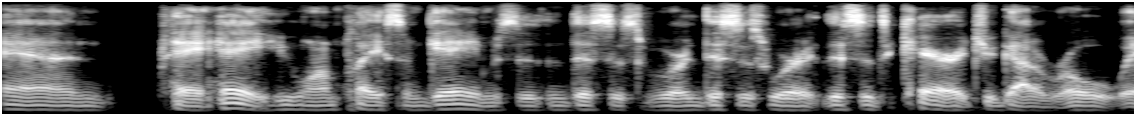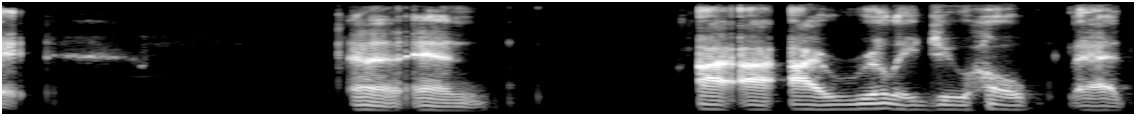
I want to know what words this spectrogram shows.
And hey hey you want to play some games? This is where this is where this is the carriage you got to roll with. And and I, I i really do hope that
